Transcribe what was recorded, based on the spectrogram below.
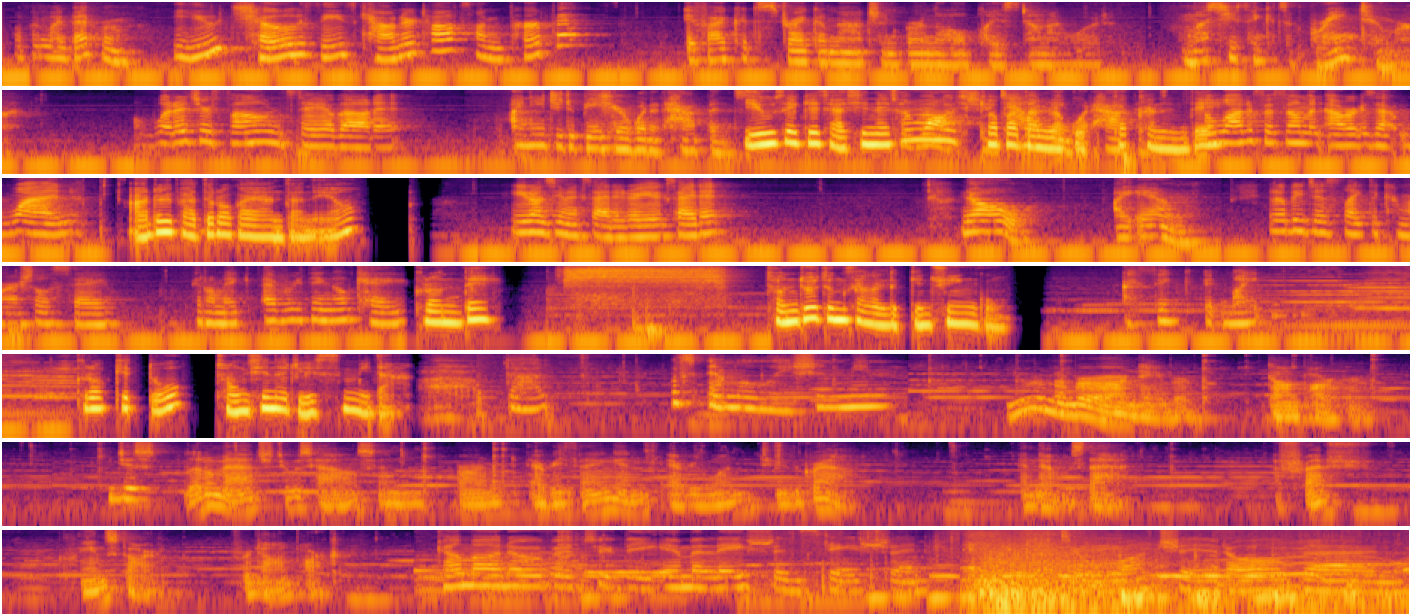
up in my bedroom. You chose these countertops on purpose? If I could strike a match and burn the whole place down, I would. Unless you think it's a brain tumor. What did your phone say about it? I need you to be here when it happens. 이웃에게 자신의 상황을 Watch and tell me 지켜봐달라고 what happens. 부탁하는데 The lot of fulfillment hour is at 1. 알을 받으러 가야 한다네요. You don't seem excited. Are you excited? No, I am. It'll be just like the commercials say. It'll make everything okay. 그런데 전조 증상을 느낀 주인공. I think it might. 그렇게 또 정신을 잃습니다. Dad, what's immolation mean? You remember our neighbor, Don Parker? He just lit a match to his house and burned everything and everyone to the ground. And that was that. A fresh, clean start for Don Parker. Come on over to the immolation station and you get to watch it all burn.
